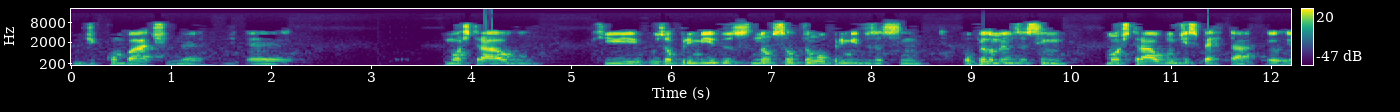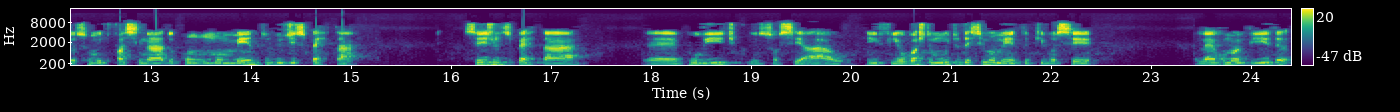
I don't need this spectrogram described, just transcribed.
de combate, né? É, mostrar algo que os oprimidos não são tão oprimidos assim, ou pelo menos assim mostrar algum despertar. Eu, eu sou muito fascinado com o momento do despertar seja o despertar é, político, social, enfim, eu gosto muito desse momento que você leva uma vida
